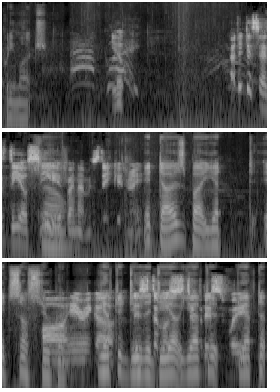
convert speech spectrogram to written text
pretty much. Yep. I think this has DLC, So- if I'm not mistaken, right? It does, but yet it's so stupid. Oh, here we go. You have to do This the the deal. You have to. You have to.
